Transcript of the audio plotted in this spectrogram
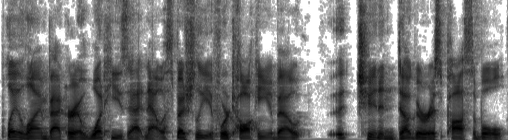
play a linebacker at what he's at now, especially if we're talking about Chinn and Dugger as possible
